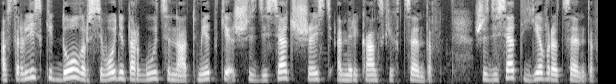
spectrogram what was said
Австралийский доллар сегодня торгуется на отметке 66 американских центов, 60 евроцентов,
